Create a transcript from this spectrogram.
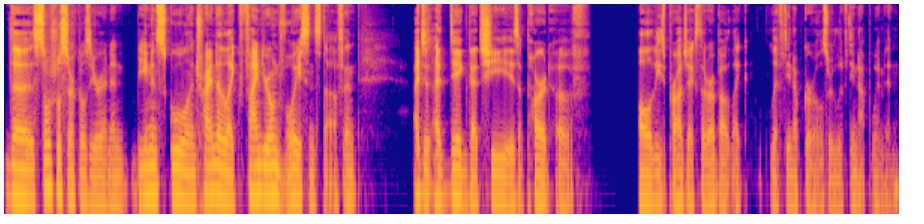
the social circles you're in, and being in school, and trying to like find your own voice and stuff. And I just I dig that she is a part of all of these projects that are about like lifting up girls or lifting up women.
